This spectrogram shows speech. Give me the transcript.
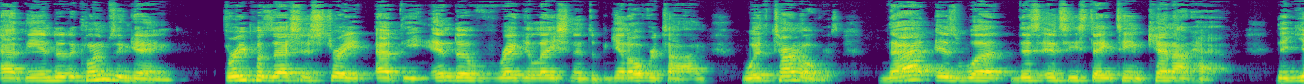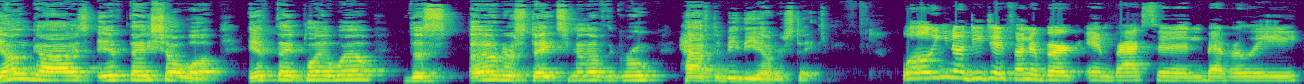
at the end of the Clemson game, three possessions straight at the end of regulation and to begin overtime with turnovers. That is what this NC State team cannot have. The young guys, if they show up, if they play well, the elder statesmen of the group have to be the elder statesmen. Well, you know, DJ Funderburk and Braxton Beverly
